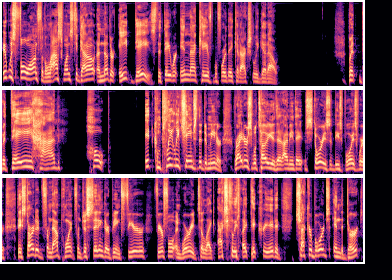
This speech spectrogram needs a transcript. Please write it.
It was full on for the last ones to get out, another eight days that they were in that cave before they could actually get out. But, but they had hope. It completely changed the demeanor. Writers will tell you that, I mean, they, stories of these boys where they started from that point from just sitting there being fear, fearful and worried to like actually like they created checkerboards in the dirt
